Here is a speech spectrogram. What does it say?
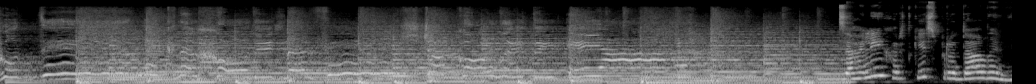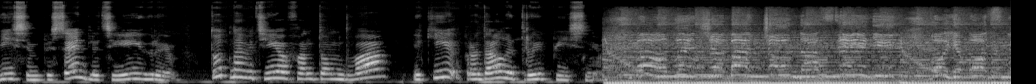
Годинник не ходить навіщо, коли ти і я. Взагалі, хардкіс продали 8 пісень для цієї гри. Тут навіть є Phantom 2, які продали 3 пісні. Обличчя бачу на сцені, твоє посміхаються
